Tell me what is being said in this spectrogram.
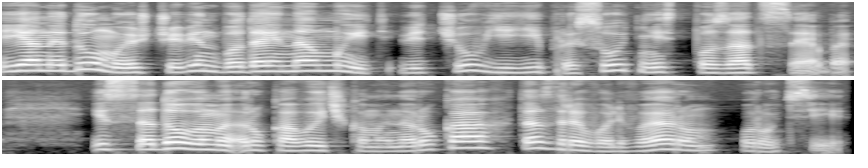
Я не думаю, що він бодай на мить відчув її присутність позад себе, із садовими рукавичками на руках та з револьвером у руці.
